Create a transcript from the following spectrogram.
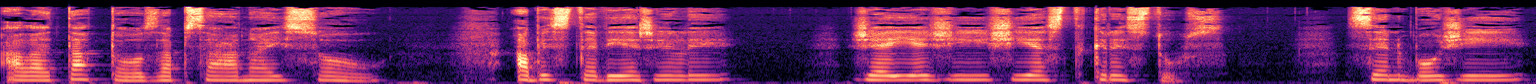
Ale tato zapsána jsou, abyste věřili, že Ježíš jest Kristus, Syn Boží,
